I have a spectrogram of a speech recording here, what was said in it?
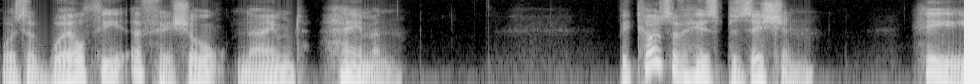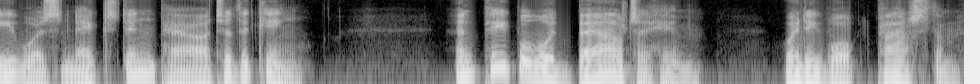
was a wealthy official named Haman. Because of his position, he was next in power to the king, and people would bow to him when he walked past them.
